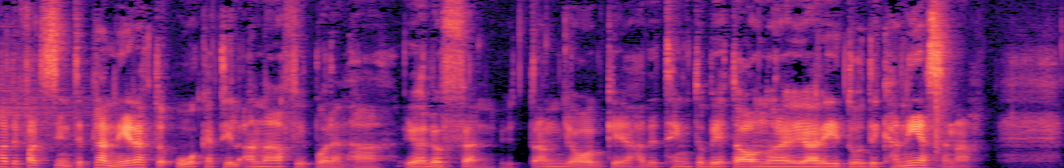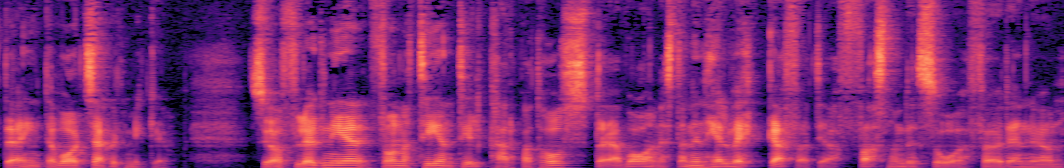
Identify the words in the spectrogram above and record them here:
Hade faktiskt inte planerat att åka till Anafi på den här öluffen utan jag hade tänkt att beta av några öar i Dodekaneserna. Där jag inte varit särskilt mycket. Så jag flög ner från Aten till Karpathos där jag var nästan en hel vecka för att jag fastnade så för den ön.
